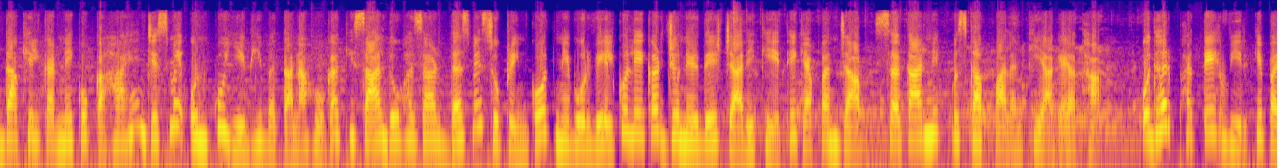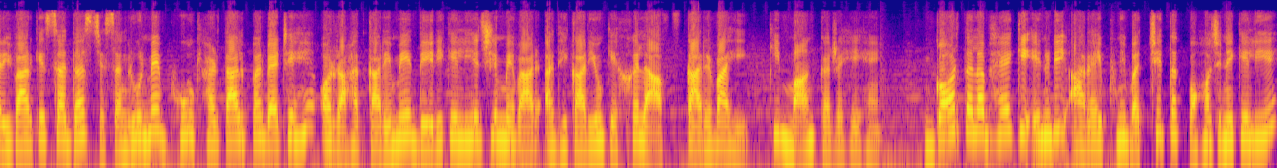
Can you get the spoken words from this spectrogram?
दाखिल करने को कहा है, जिसमें उनको ये भी बताना होगा कि साल 2010 में सुप्रीम कोर्ट ने बोरवेल को लेकर जो निर्देश जारी किए थे क्या पंजाब सरकार ने उसका पालन किया गया था? उधर फतेहवीर के परिवार के सदस्य संगरूर में भूख हड़ताल पर बैठे हैं और राहत कार्य में देरी के लिए जिम्मेवार अधिकारियों के खिलाफ कार्यवाही की मांग कर रहे हैं। गौरतलब है कि एनडीआरएफ ने बच्चे तक पहुँचने के लिए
